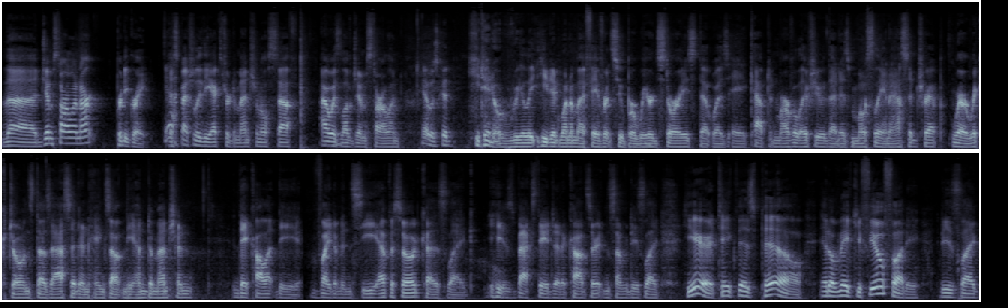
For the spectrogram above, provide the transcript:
The Jim Starlin art, pretty great. Yeah. Especially the extra dimensional stuff. I always love Jim Starlin. Yeah, it was good. He did a really he did one of my favorite super weird stories that was a Captain Marvel issue that is mostly an acid trip where Rick Jones does acid and hangs out in the end dimension. They call it the vitamin C episode cuz like he's backstage at a concert and somebody's like, "Here, take this pill. It'll make you feel funny." And he's like,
